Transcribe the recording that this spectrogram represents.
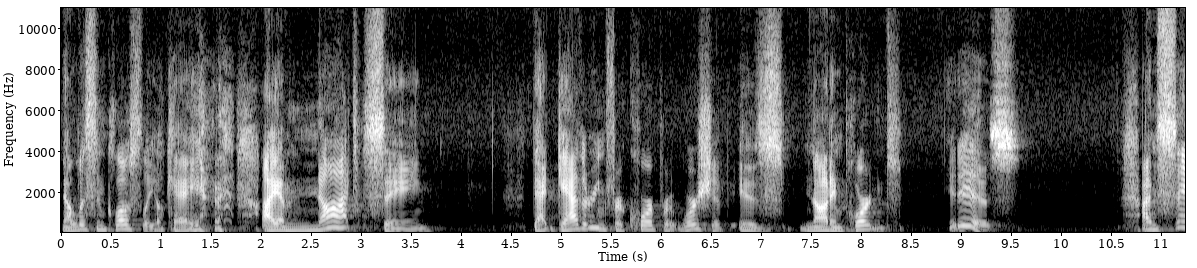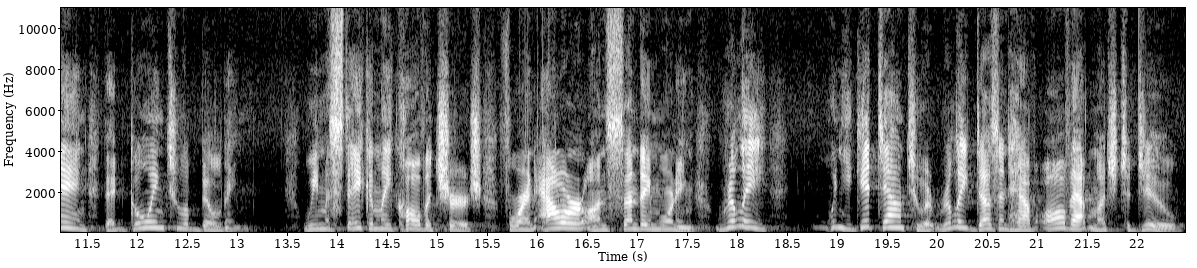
Now, listen closely, okay? I am not saying that gathering for corporate worship is not important. It is. I'm saying that going to a building we mistakenly call the church for an hour on Sunday morning really, when you get down to it, really doesn't have all that much to do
